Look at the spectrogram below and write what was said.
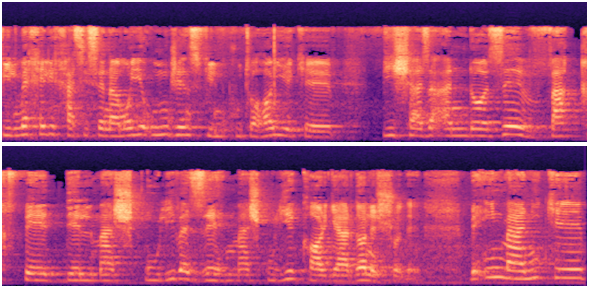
فیلم خیلی خصیص نمای اون جنس فیلم کوتاهاییه که بیش از اندازه وقف دل مشغولی و ذهن مشغولی کارگردانش شده. به این معنی که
